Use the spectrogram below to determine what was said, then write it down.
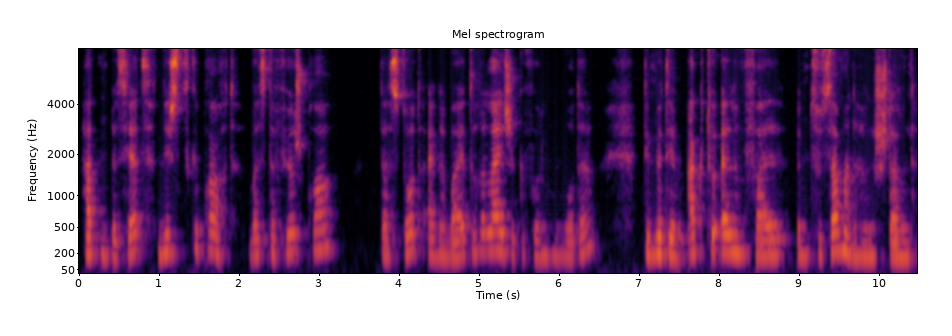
hatten bis jetzt nichts gebracht, was dafür sprach, dass dort eine weitere Leiche gefunden wurde, die mit dem aktuellen Fall im Zusammenhang stand.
